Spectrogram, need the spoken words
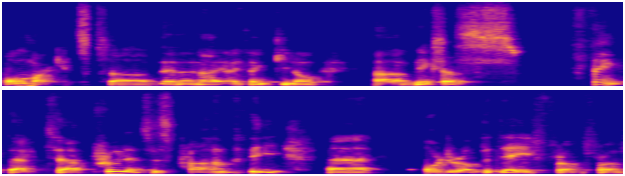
all markets, uh, and, and I, I, think you know uh, makes us think that uh, prudence is probably uh, order of the day from from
